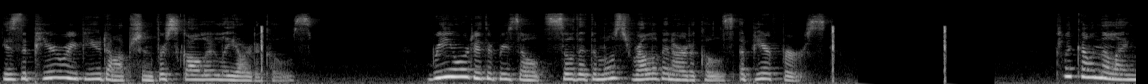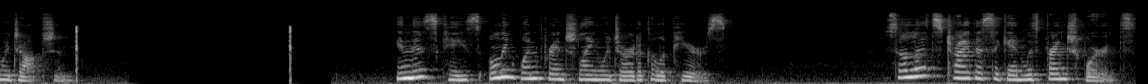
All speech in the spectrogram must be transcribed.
is the peer-reviewed option for scholarly articles. Reorder the results so that the most relevant articles appear first. Click on the language option. In this case, only one French language article appears. So let's try this again with French words.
